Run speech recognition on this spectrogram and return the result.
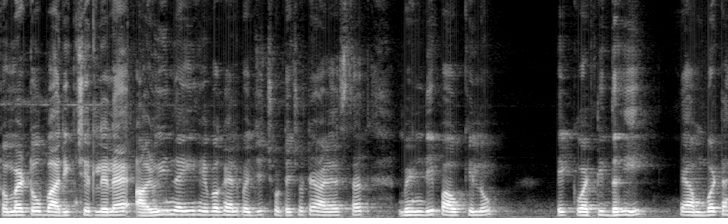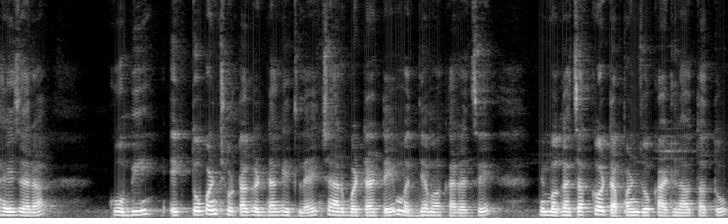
टोमॅटो बारीक चिरलेला आहे. आळूही नाही हे बघायला पाहिजे. छोटे छोटे आळे असतात. भेंडी पाव किलो एक वाटी दही हे आंबट आहे जरा. कोबी एक तो पण छोटा गड्डा घेतला आहे. चार बटाटे मध्यम आकाराचे. हे मगाचा कट आपण जो काढला होता तो.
